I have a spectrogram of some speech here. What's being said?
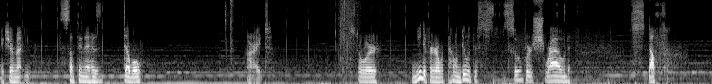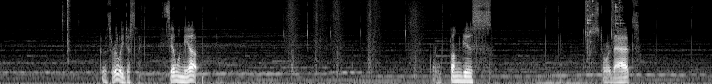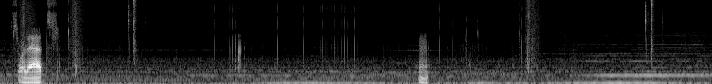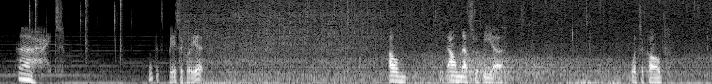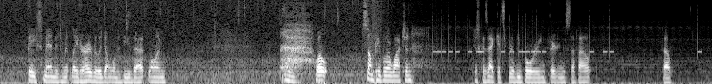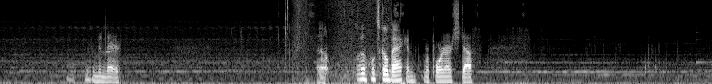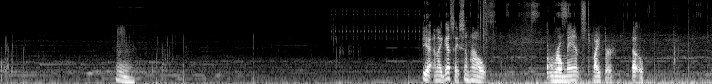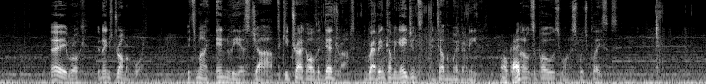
Make sure I'm not something that has double. Alright. Store. I need to figure out what the hell I'm doing with this silver shroud stuff. Because it's really just like, filling me up. Growing fungus. Store that. Store that. Alright. I think that's basically it. I'll I'll mess with the uh what's it called? Base management later. I really don't want to do that while I'm well, some people are watching. Just because that gets really boring figuring stuff out. So, haven't been there. Well, well, let's go back and report our stuff. Hmm. Yeah, and I guess I somehow romanced Piper. Uh oh. Hey, Rook. The name's Drummer Boy. It's my envious job to keep track of all the dead drops and grab incoming agents and tell them where they're needed. Okay. I don't suppose you want to switch places.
